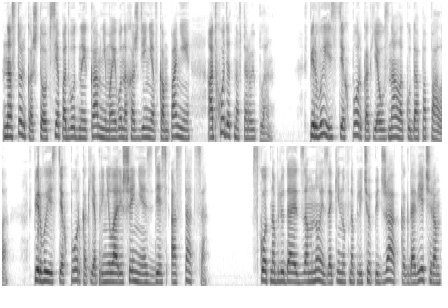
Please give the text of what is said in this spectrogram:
Настолько, что все подводные камни моего нахождения в компании отходят на второй план. Впервые с тех пор, как я узнала, куда попала. Впервые с тех пор, как я приняла решение здесь остаться – Скотт наблюдает за мной, закинув на плечо пиджак, когда вечером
